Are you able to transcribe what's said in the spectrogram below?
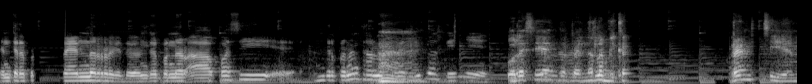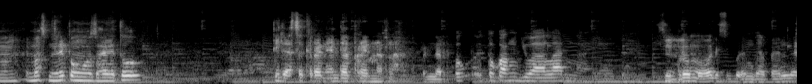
Entrepreneur gitu. Entrepreneur apa sih? Eh, Entrepreneur terlalu keren juga kayaknya. ya. Boleh sih entrepreneur lebih keren sih emang. Emang sebenarnya pengusaha itu tidak sekeren entrepreneur lah. Bener. Tuk- Tukang jualan lah ya udah. Si Bro mau disebut entrepreneur.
